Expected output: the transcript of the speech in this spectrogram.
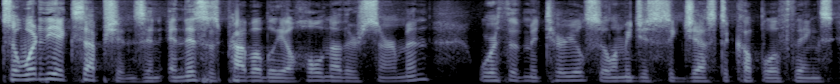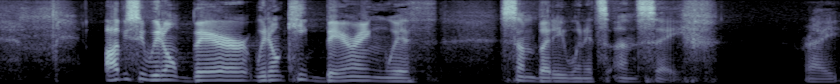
So, what are the exceptions? And, and this is probably a whole nother sermon worth of material. So, let me just suggest a couple of things. Obviously, we don't bear, we don't keep bearing with somebody when it's unsafe, right?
